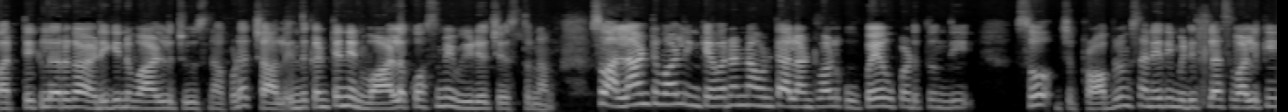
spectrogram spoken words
పర్టికులర్గా అడిగిన వాళ్ళు చూసినా కూడా చాలు. ఎందుకంటే నేను వాళ్ళ కోసమే వీడియో చేస్తున్నాను. సో అలాంటి వాళ్ళు ఇంకెవరైనా ఉంటే అలాంటి వాళ్ళకి ఉపయోగపడుతుంది. సో ప్రాబ్లమ్స్ అనేది మిడిల్ క్లాస్ వాళ్ళకి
